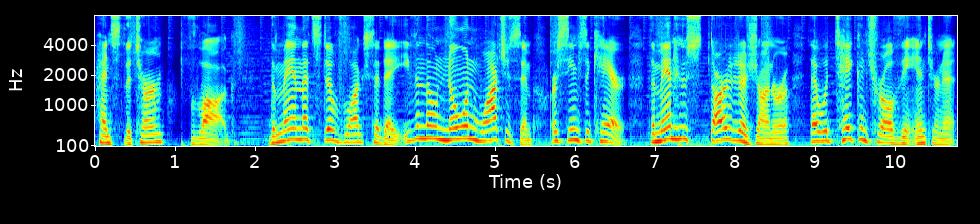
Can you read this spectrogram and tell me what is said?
hence the term vlog. The man that still vlogs today, even though no one watches him or seems to care. The man who started a genre that would take control of the internet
